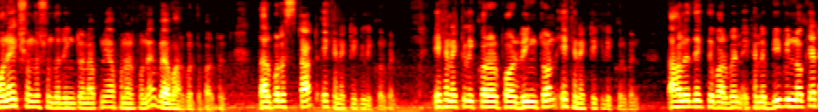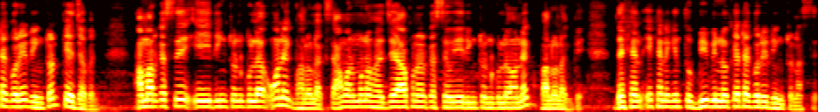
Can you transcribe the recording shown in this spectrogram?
অনেক সুন্দর সুন্দর রিংটোন আপনি আপনার ফোনে ব্যবহার করতে পারবেন। তারপরে স্টার্ট এখানে একটি ক্লিক করবেন। এখানে ক্লিক করার পর রিংটোন এখানে একটি ক্লিক করবেন। তাহলে দেখতে পারবেন এখানে বিভিন্ন ক্যাটাগরির রিংটোন পেয়ে যাবেন। আমার কাছে এই রিংটোনগুলো অনেক ভালো লাগছে। আমার মনে হয় যে আপনার কাছেও এই রিংটোনগুলো অনেক ভালো লাগবে। দেখেন এখানে কিন্তু বিভিন্ন ক্যাটাগরির রিংটোন আছে।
